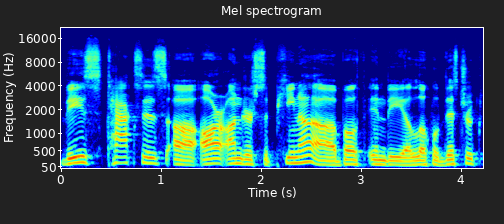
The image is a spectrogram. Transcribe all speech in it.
These taxes uh, are under subpoena, uh, both in the uh, local district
